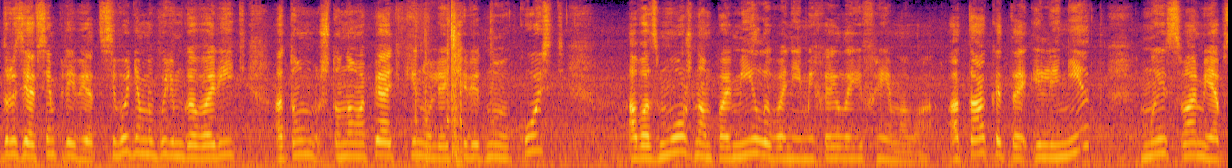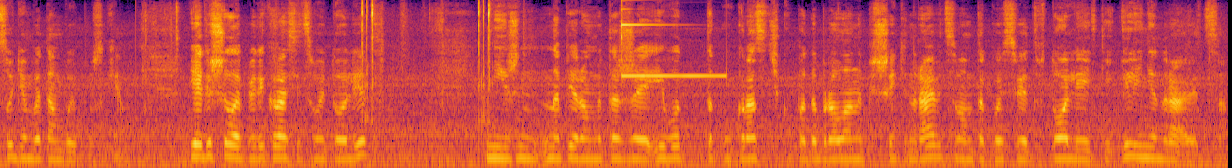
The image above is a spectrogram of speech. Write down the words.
Друзья, всем привет! Сегодня мы будем говорить о том, что нам опять кинули очередную кость о возможном помиловании Михаила Ефремова. А так это или нет, мы с вами обсудим в этом выпуске. Я решила перекрасить свой туалет нижний, на первом этаже. И вот такую красочку подобрала. Напишите, нравится вам такой свет в туалете или не нравится.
